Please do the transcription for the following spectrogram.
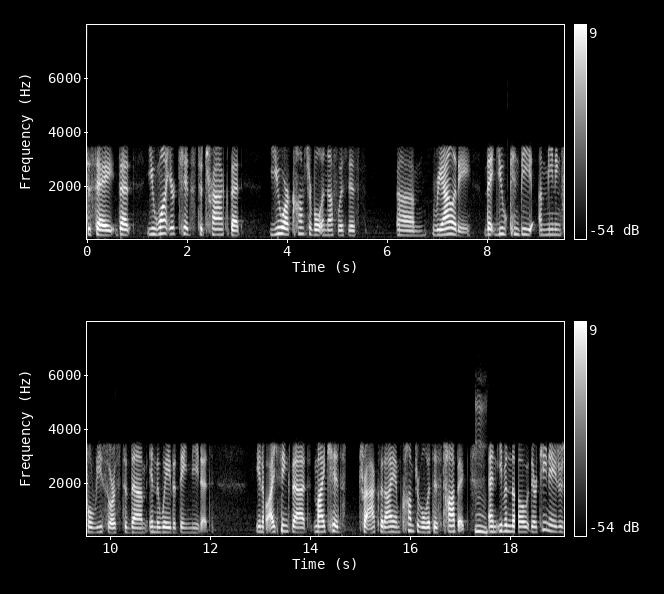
to say that you want your kids to track that you are comfortable enough with this um, reality that you can be a meaningful resource to them in the way that they need it. You know, I think that my kids track that I am comfortable with this topic. And even though they're teenagers,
